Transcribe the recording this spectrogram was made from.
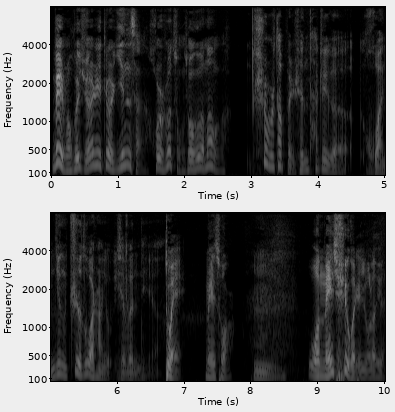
为什么会觉得这地儿阴森，或者说总做噩梦呢？是不是它本身它这个环境制作上有一些问题啊？对，没错，嗯我没去过这游乐园，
